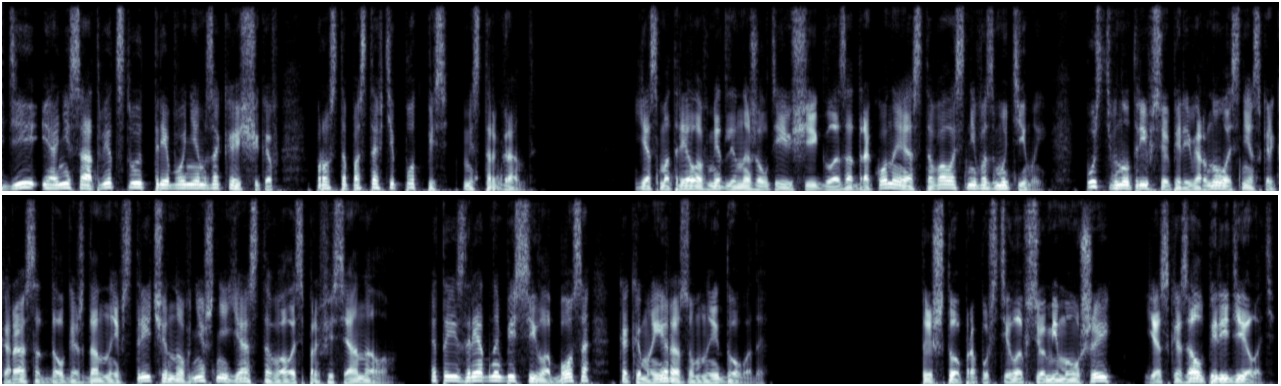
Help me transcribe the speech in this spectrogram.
идеи, и они соответствуют требованиям заказчиков. Просто поставьте подпись, мистер Грант. Я смотрела в медленно желтеющие глаза дракона и оставалась невозмутимой. Пусть внутри все перевернулось несколько раз от долгожданной встречи, но внешне я оставалась профессионалом. Это изрядно бесило босса, как и мои разумные доводы. «Ты что, пропустила все мимо ушей? Я сказал переделать».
